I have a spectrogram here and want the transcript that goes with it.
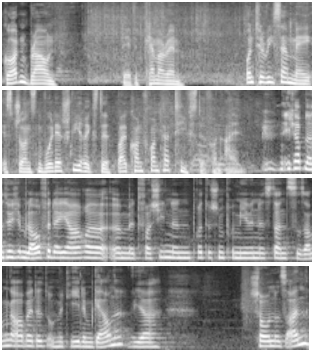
Gordon Brown, David Cameron und Theresa May ist Johnson wohl der schwierigste, weil konfrontativste von allen. Ich habe natürlich im Laufe der Jahre äh, mit verschiedenen britischen Premierministern zusammengearbeitet und mit jedem gerne. Wir schauen uns an,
